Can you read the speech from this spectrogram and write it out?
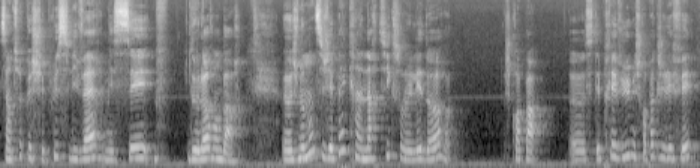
C'est un truc que je fais plus l'hiver, mais c'est de l'or en barre. Euh, je me demande si j'ai pas écrit un article sur le lait d'or. Je crois pas. Euh, c'était prévu, mais je crois pas que je l'ai fait.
